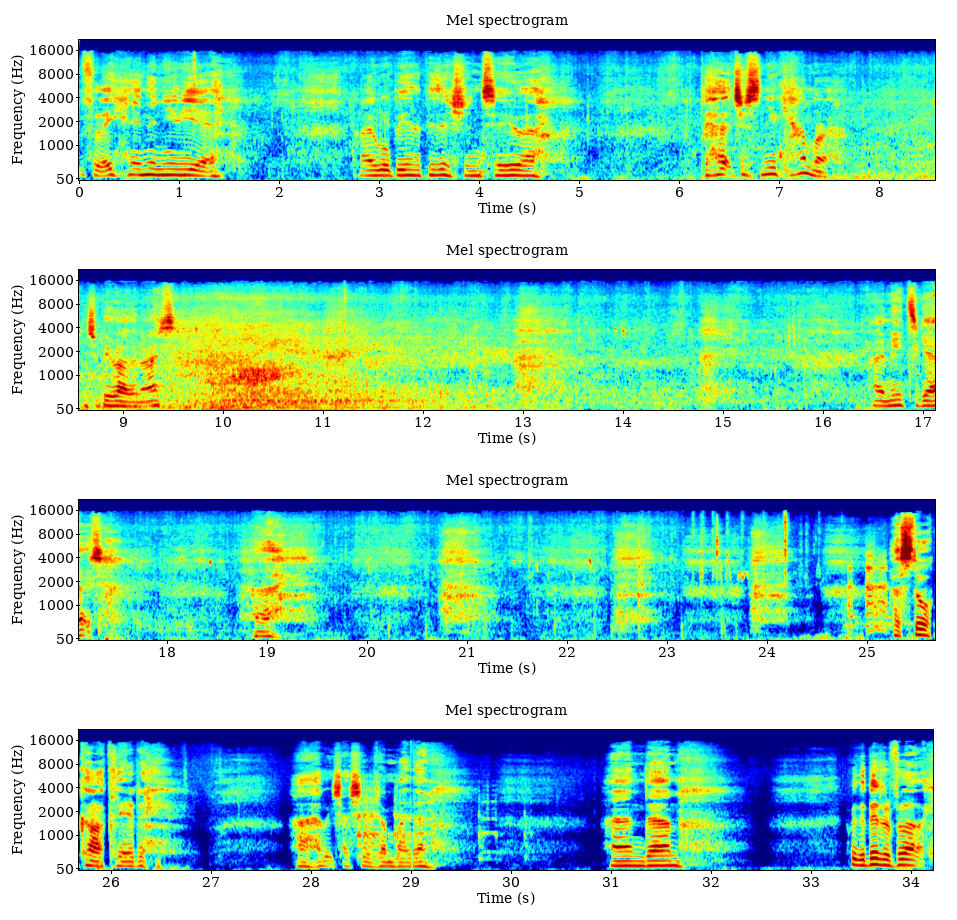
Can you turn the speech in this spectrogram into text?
Hopefully, in the new year, I will be in a position to uh, purchase a new camera, which would be rather nice. I need to get uh, a store car cleared, uh, which I should have done by then. And um, with a bit of luck,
